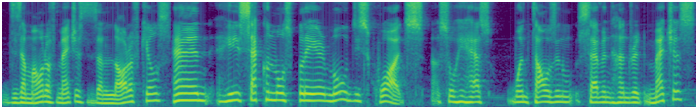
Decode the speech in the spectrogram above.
this amount of matches, there's a lot of kills. And his second most player mode is squads, so he has 1700 matches.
